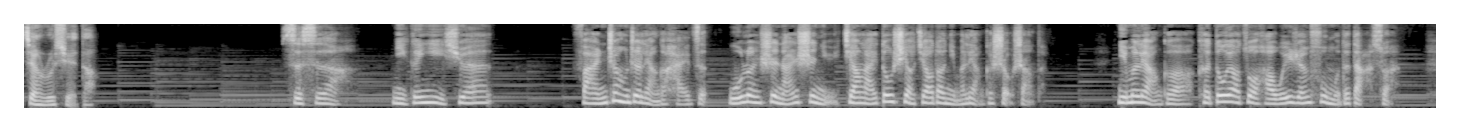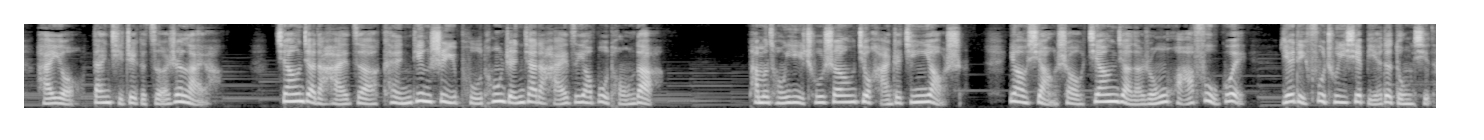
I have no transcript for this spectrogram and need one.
江如雪道：“思思啊，你跟逸轩。”反正这两个孩子，无论是男是女，将来都是要交到你们两个手上的。你们两个可都要做好为人父母的打算，还有担起这个责任来啊！江家的孩子肯定是与普通人家的孩子要不同的，他们从一出生就含着金钥匙，要享受江家的荣华富贵，也得付出一些别的东西的。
